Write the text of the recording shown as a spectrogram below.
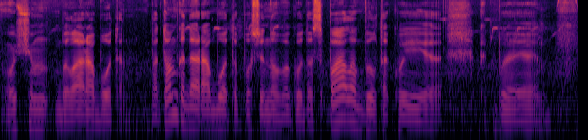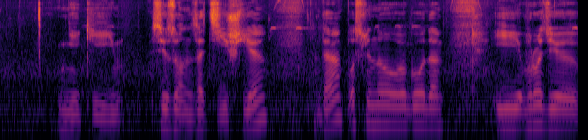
В общем, была работа. Потом, когда работа после Нового года спала, был такой, э, как бы, некий сезон затишья, да, после Нового года. И вроде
